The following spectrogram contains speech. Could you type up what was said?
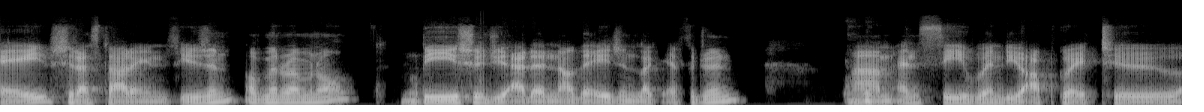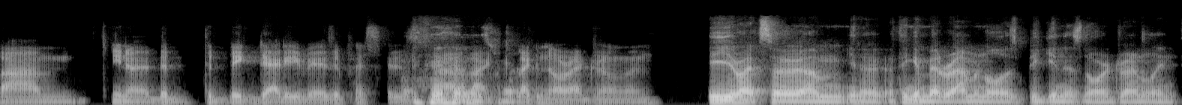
a should I start an infusion of metaraminol? B, should you add another agent like ephedrine? Um, and C, when do you upgrade to um, you know the the big daddy vasopressors uh, like right. like noradrenaline? Yeah, you're right. So, um, you know, I think a metaraminol is beginner's noradrenaline.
